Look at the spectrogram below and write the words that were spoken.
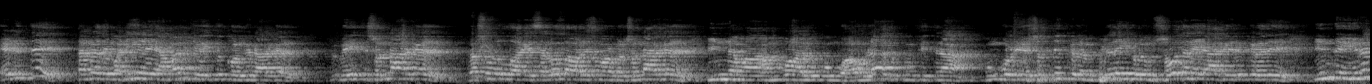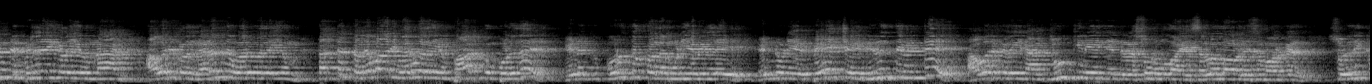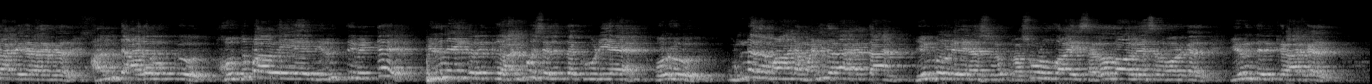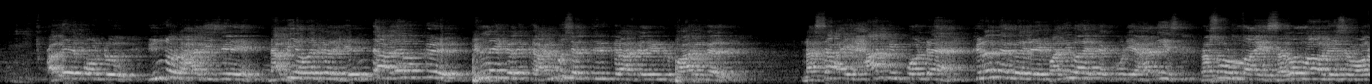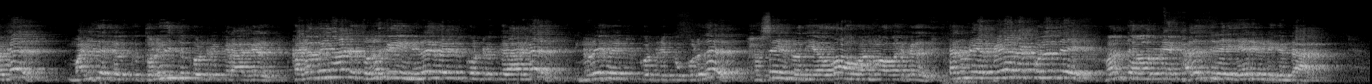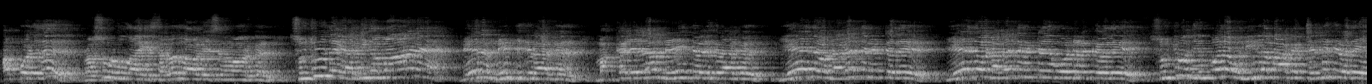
எடுத்து தனது மடியிலே அமர்த்தி வைத்துக் கொள்கிறார்கள். வைத்து சொன்னார்கள். ரசூலுல்லாஹி ஸல்லல்லாஹு அலைஹி வஸல்லம் அவர்கள் சொன்னார்கள் இன்னமா அம்வாலுக்கும் அவுலாதுக்கும் ஃபித்னா. உங்களுடைய சொத்துக்களும் பிள்ளைகளும் சோதனையாக இருக்கிறது. இந்த இரண்டு பிள்ளைகளையும் நான் அவர்கள் நடந்து வருவதையும் தட்டு தடுமாறி வருவதையும் பார்க்கும் பொழுது எனக்கு பொறுத்து கொள்ள முடியவில்லை. என்னுடைய பேச்சை நிறுத்திவிட்டு அவர்களை நான் தூக்கினேன் என்று ரசூலுல்லாஹி ஸல்லல்லாஹு அலைஹி வஸல்லம் அவர்கள் சொல்லி காட்டுகிறார்கள். அந்த அளவுக்கு ஹுத்பாவையே நிறுத்திவிட்டு பிள்ளைகளுக்கு அன்பு செலுத்த செலுத்தக்கூடிய ஒரு உன்னதமான மனிதராகத்தான் எங்களுடைய ரசூலுல்லாய் சல்லா அலேசன் அவர்கள் இருந்திருக்கிறார்கள். அதே போன்று இன்னொரு ஹதீஸிலே நபி அவர்கள் எந்த அளவுக்கு பிள்ளைகளுக்கு அன்பு செலுத்தியிருக்கிறார்கள் என்று பாருங்கள். நசாய் ஹாக்கிம் போன்ற கிரந்தங்களிலே பதிவாயிருக்கக்கூடிய ஹதீஸ் ரசூலுல்லாய் சல்லா அலைஹி அவர்கள் மனிதர்களுக்கு தொழுவித்துக் கொண்டிருக்கிறார்கள். கடமையான தொழுகையை நிறைவேற்றிக் கொண்டிருக்கிறார்கள் நிறைவேற்றிக் கொண்டிருக்கும் ஹுசைன் ரதி அல்லாஹு அன்பு அவர்கள் தன்னுடைய பேர குழந்தை வந்து அவருடைய களத்திலே ஏறிவிடுகின்றார். அப்பொழுது ரசூலுல்லாஹி சல்லல்லாஹு அலைஹி வஸல்லம் அவர்கள் சுஜூதை அதிகமான நேரம் நீட்டுகிறார்கள். மக்கள் எல்லாம் நினைத்து வருகிறார்கள் ஏதோ நடந்து விட்டது ஏதோ நடந்து விட்டது போன்றிருக்கிறது சுஜூத் இவ்வளவு நீளமாக செல்லுகிறது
